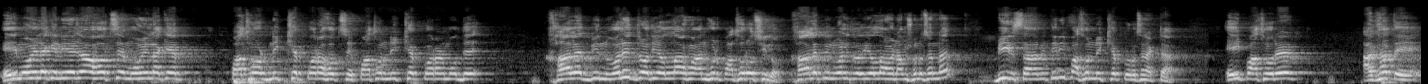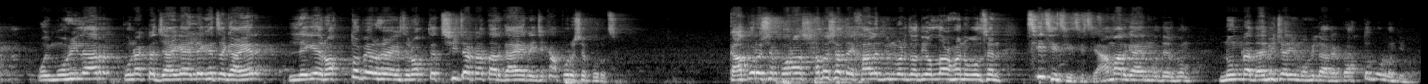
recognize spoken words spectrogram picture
এই মহিলাকে নিয়ে যাওয়া হচ্ছে, মহিলাকে পাথর নিক্ষেপ করা হচ্ছে। পাথর নিক্ষেপ করার মধ্যে খালেদ বিন ওয়ালিদ রদি আল্লাহ আনহুর পাথরও ছিল। খালেদ বিন ওয়ালিদ রদি আল্লাহ নাম শুনেছেন না? বীর সাহাবি, তিনি পাথর নিক্ষেপ করেছেন একটা। এই পাথরের আঘাতে ওই মহিলার কোন একটা জায়গায় লেগেছে গায়ের, লেগে রক্ত বের হয়ে গেছে, রক্তের ছিটাটা তার গায়ের, এই যে কাপড় এসে পড়েছে। কাপড় এসে পড়ার সাথে সাথে খালেদ বিন ওয়ালিদ রদি আল্লাহ বলছেন, ছি ছি ছি ছি ছি, আমার গায়ের মধ্যে এরকম নোংরা ব্যবিচারী মহিলার রক্ত পড়ল কীভাবে?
